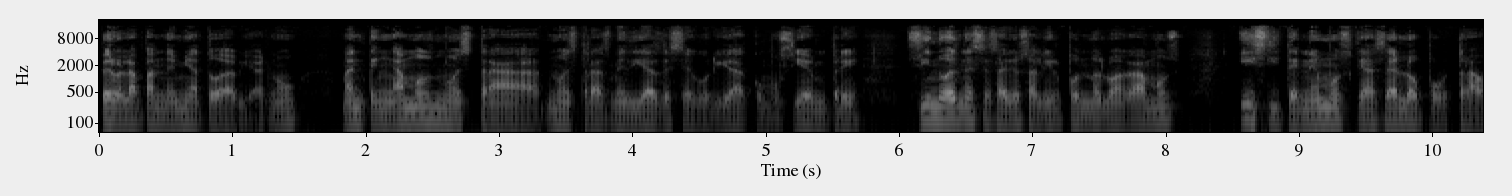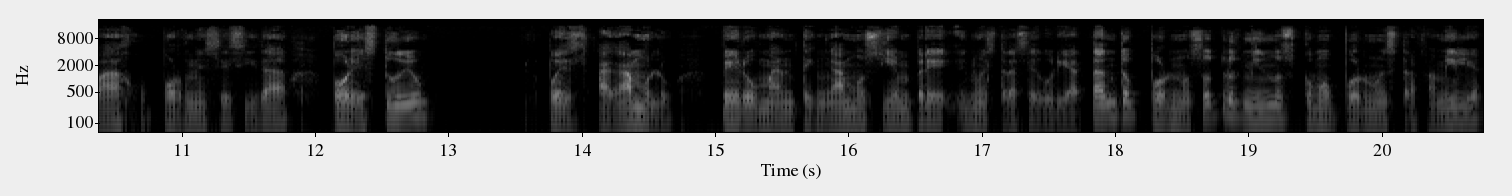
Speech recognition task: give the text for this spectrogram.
pero la pandemia todavía no. Mantengamos nuestra, nuestras medidas de seguridad como siempre. Si no es necesario salir, pues no lo hagamos. Y si tenemos que hacerlo por trabajo, por necesidad, por estudio, pues hagámoslo pero mantengamos siempre nuestra seguridad, tanto por nosotros mismos como por nuestra familia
